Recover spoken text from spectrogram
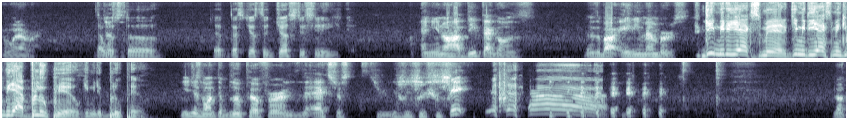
or whatever. That was the that that's just the Justice League. And you know how deep that goes. There's about 80 members. Give me the X Men. Give me the X Men. Give me that blue pill. Give me the blue pill. You just want the blue pill for the extra shit. Lo,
